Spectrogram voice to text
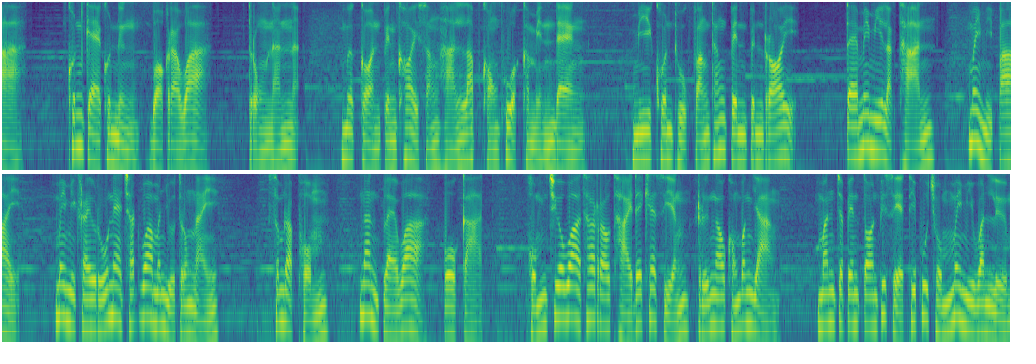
ป่า คนแก่คนหนึ่งบอกเราว่า ตรงนั้นน่ะเมื่อก่อนเป็นค่อยสังหารลับของพวกเขมรแดง มีคนถูกฝังทั้งเป็นเป็นร้อย แต่ไม่มีหลักฐาน ไม่มีป้าย ไม่มีใครรู้แน่ชัดว่ามันอยู่ตรงไหนสำหรับผม นั่นแปลว่า โอกาส ผมเชื่อว่าถ้าเราถ่ายได้แค่เสียงหรือเงาของบางอย่าง มันจะเป็นตอนพิเศษที่ผู้ชมไม่มีวันลืม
